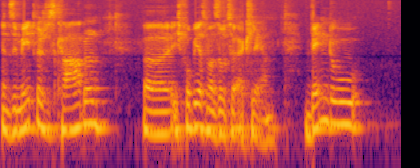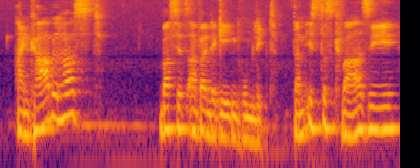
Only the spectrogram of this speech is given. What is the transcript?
ein symmetrisches Kabel, äh, ich probiere es mal so zu erklären. Wenn du ein Kabel hast, was jetzt einfach in der Gegend rumliegt, dann ist das quasi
